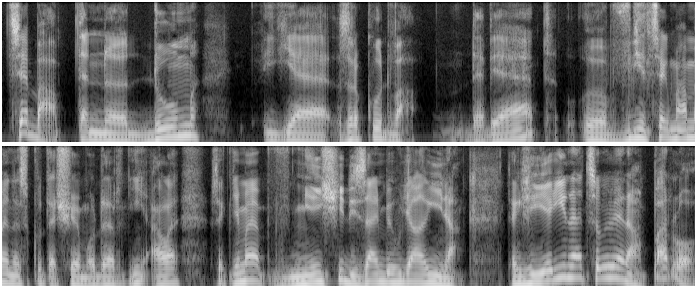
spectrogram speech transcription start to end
třeba ten dům je z roku 2 9. Vnitřek máme neskutečně moderní, ale řekněme, vnější design bych udělal jinak. Takže jediné, co by mě napadlo,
